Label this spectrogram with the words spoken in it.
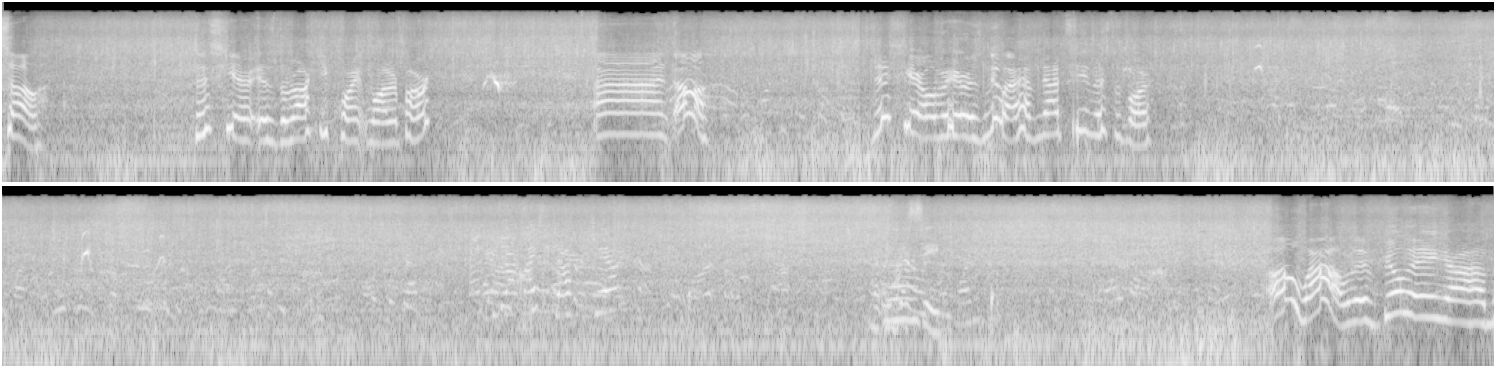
So, this here is the Rocky Point Water Park. And, oh, this here over here is new. I have not seen this before. You got my stuff, Jim? Let me just see. Oh wow, they're building um,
